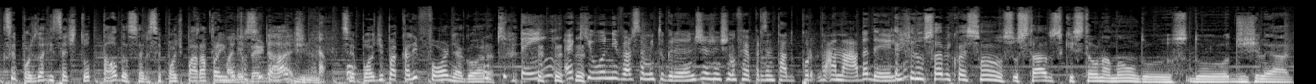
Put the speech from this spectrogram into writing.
Que você pode dar reset total da série. Você pode parar pra ir em outra cidade. né? Você pode ir pra Califórnia O agora. que tem é que o universo é muito grande, a gente não foi apresentado por, a nada A dele. gente não sabe quais são os estados que estão na mão dos, do, de Gilead.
